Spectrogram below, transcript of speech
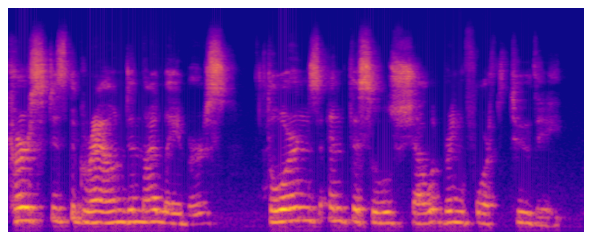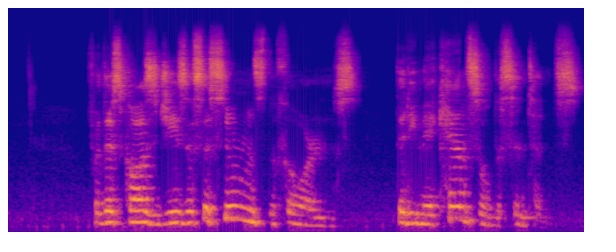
Cursed is the ground in thy labors, thorns and thistles shall it bring forth to thee. For this cause Jesus assumes the thorns, that he may cancel the sentence.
